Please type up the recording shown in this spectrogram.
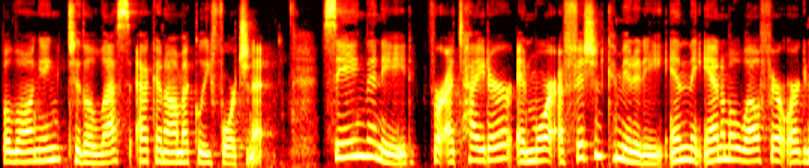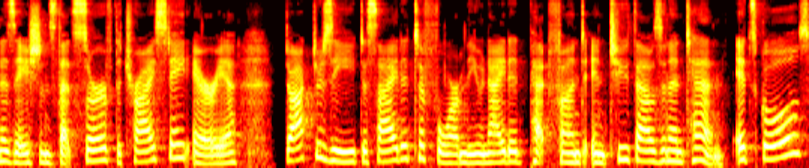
belonging to the less economically fortunate. Seeing the need for a tighter and more efficient community in the animal welfare organizations that serve the tri state area, Dr. Z decided to form the United Pet Fund in 2010. Its goals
